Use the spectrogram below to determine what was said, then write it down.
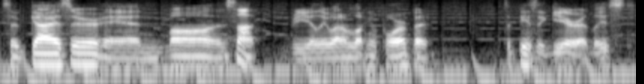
So Geyser and Maw, it's not really what I'm looking for, but it's a piece of gear at least.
